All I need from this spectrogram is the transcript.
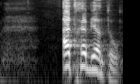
À très bientôt.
